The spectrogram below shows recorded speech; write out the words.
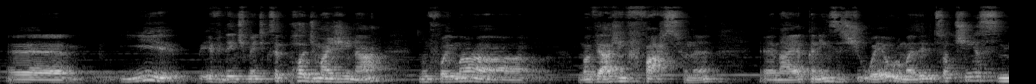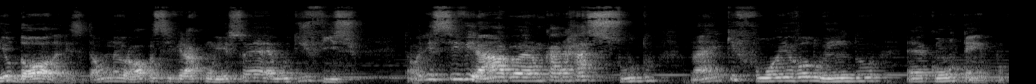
É, e, evidentemente, que você pode imaginar, não foi uma, uma viagem fácil, né? É, na época nem existia o euro, mas ele só tinha mil dólares. Então, na Europa, se virar com isso é, é muito difícil. Então, ele se virava, era um cara raçudo, né? Que foi evoluindo é, com o tempo.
